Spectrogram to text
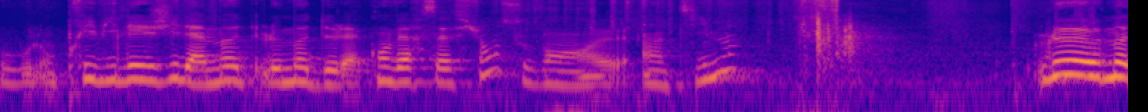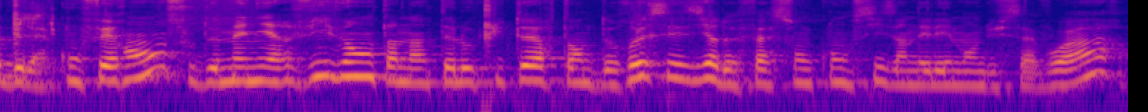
où l'on privilégie le mode de la conversation, souvent euh, intime, le mode de la conférence, où de manière vivante un interlocuteur tente de ressaisir de façon concise un élément du savoir,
